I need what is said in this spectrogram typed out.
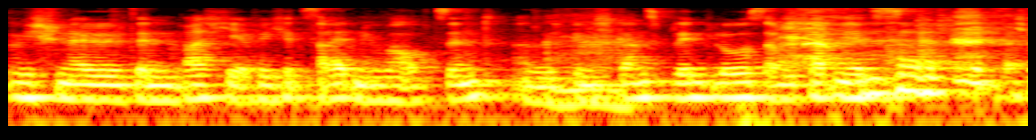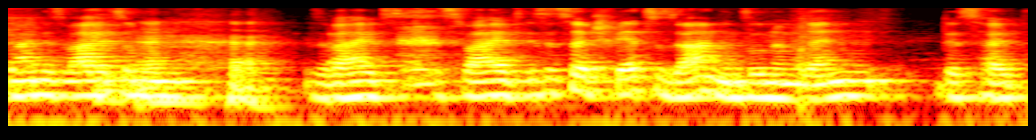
wie schnell denn hier, welche Zeiten überhaupt sind. Also ich bin nicht ganz blindlos, aber ich habe mir jetzt, ich meine, es war halt so ein, es war halt, es war halt, es ist halt schwer zu sagen in so einem Rennen, das halt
